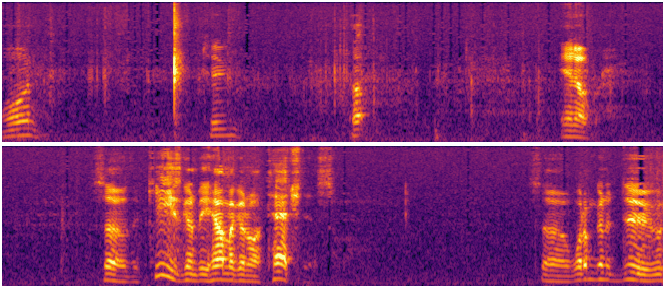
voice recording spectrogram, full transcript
One, two, up, and over. So the key is going to be how am I going to attach this? So what I'm going to do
